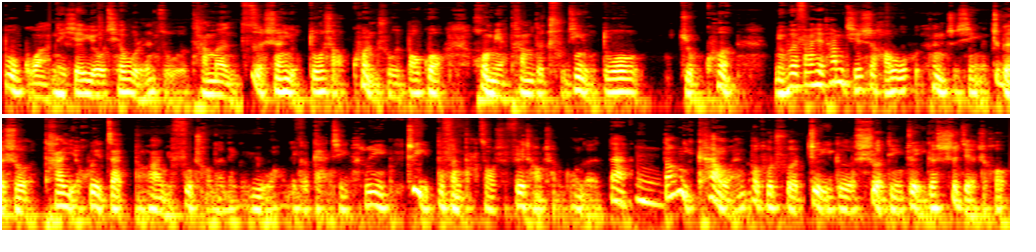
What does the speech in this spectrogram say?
不管那些有钱五人组他们自身有多少困处，包括后面他们的处境有多窘困。你会发现他们其实是毫无悔恨之心的，这个时候他也会在强化你复仇的那个欲望、那个感情，所以这一部分打造是非常成功的。但，嗯，当你看完跳脱出了这一个设定、这一个世界之后。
